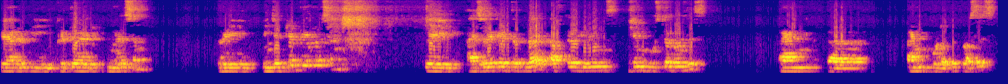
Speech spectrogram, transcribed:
we have we prepared medicine, we injected the medicine, we isolated the blood after giving sufficient booster doses, and uh, and whole of the process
